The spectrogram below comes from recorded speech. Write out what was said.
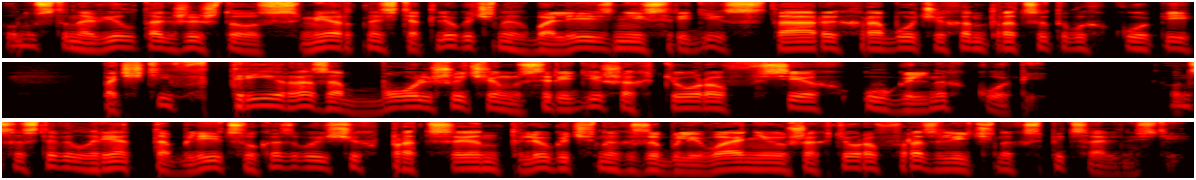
Он установил также, что смертность от легочных болезней среди старых рабочих антрацитовых копий почти в три раза больше, чем среди шахтеров всех угольных копий. Он составил ряд таблиц, указывающих процент легочных заболеваний у шахтеров различных специальностей.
